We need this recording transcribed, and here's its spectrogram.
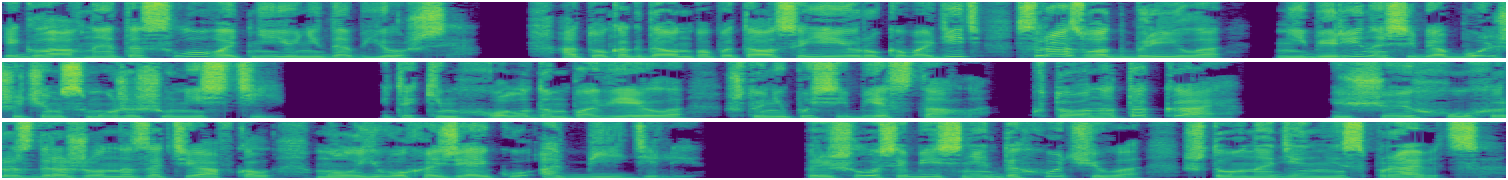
И главное, это слово от нее не добьешься. А то, когда он попытался ею руководить, сразу отбрила «не бери на себя больше, чем сможешь унести». И таким холодом повеяло, что не по себе стало. Кто она такая? Еще и Хуха раздраженно затявкал, мол, его хозяйку обидели. Пришлось объяснять доходчиво, что он один не справится.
